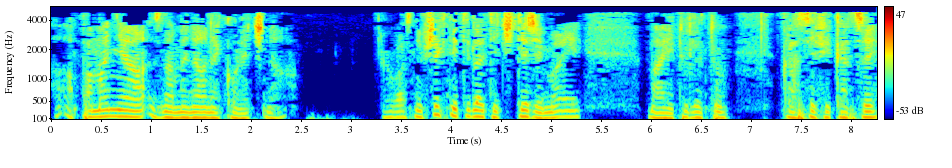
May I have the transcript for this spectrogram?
A apamanya znamená nekonečná. A vlastně všechny tyhle ty čtyři mají, mají tuto klasifikaci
